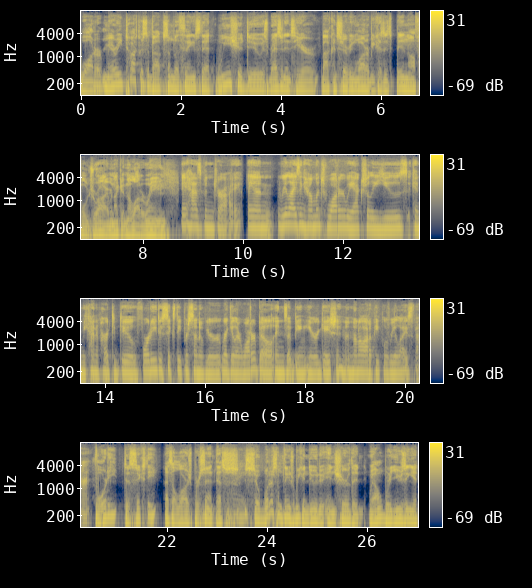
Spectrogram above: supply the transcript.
water. Mary, talk to us about some of the things that we should do as residents here about conserving water because it's been awful dry. We're not getting a lot of rain. It has been dry, and realizing how much water we actually use can be kind of hard to do. 40 to 60% of your regular water bill ends up being irrigation, and not a lot of people realize that. 40 to 60? That's a large percent. That's right. so. What are some things we can do to ensure that, well, we're using it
